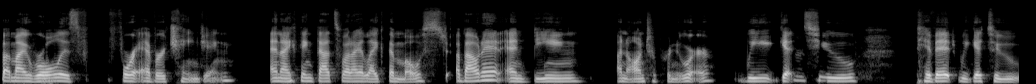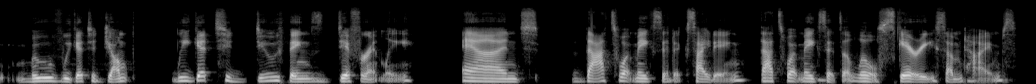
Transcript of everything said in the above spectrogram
But my role is forever changing. And I think that's what I like the most about it and being an entrepreneur. We get mm-hmm. to pivot, we get to move, we get to jump, we get to do things differently. And that's what makes it exciting. That's what makes mm. it a little scary sometimes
